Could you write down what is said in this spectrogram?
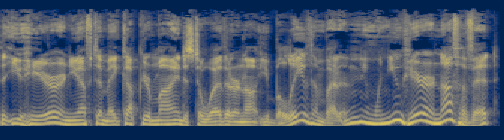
that you hear and you have to make up your mind as to whether or not you believe them, but when you hear enough of it,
